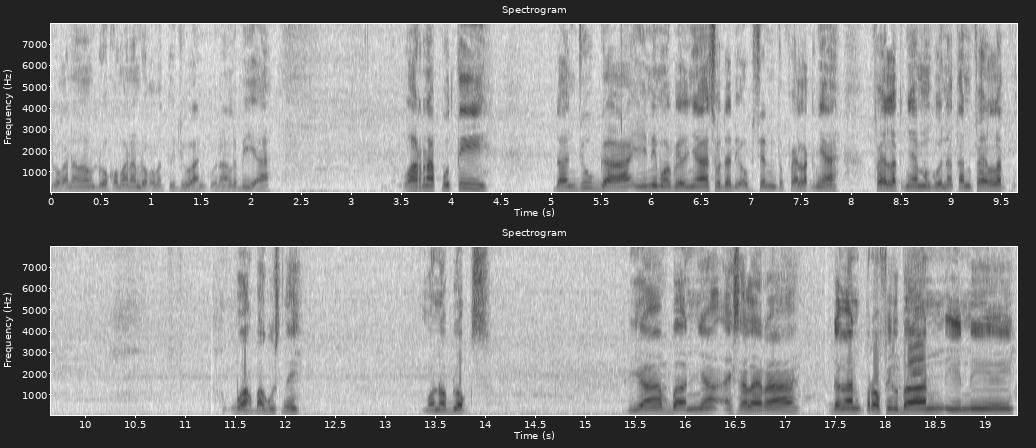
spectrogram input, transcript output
2,6 2,7an kurang lebih ya. Warna putih dan juga ini mobilnya sudah dioption untuk velgnya. Velgnya menggunakan velg Wah, bagus nih. Monoblocks. Dia bannya Accelera dengan profil ban ini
